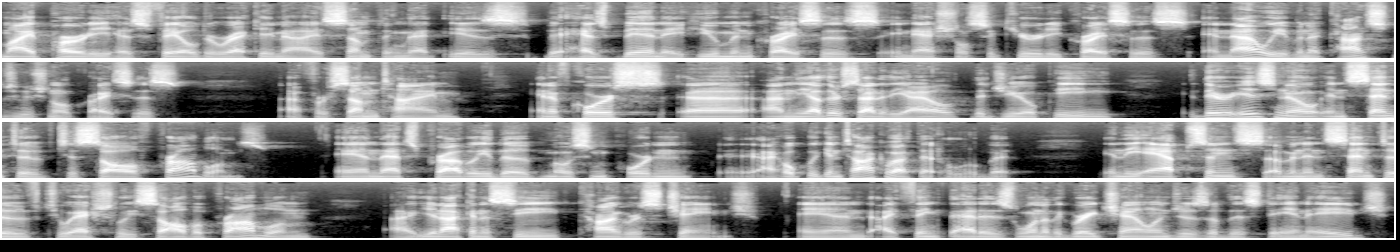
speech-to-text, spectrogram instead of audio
my party has failed to recognize something that is that has been a human crisis, a national security crisis, and now even a constitutional crisis uh, for some time. And of course, uh, on the other side of the aisle, the GOP, there is no incentive to solve problems, and that's probably the most important. I hope we can talk about that a little bit. In the absence of an incentive to actually solve a problem, uh, you're not going to see Congress change. And I think that is one of the great challenges of this day and age.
